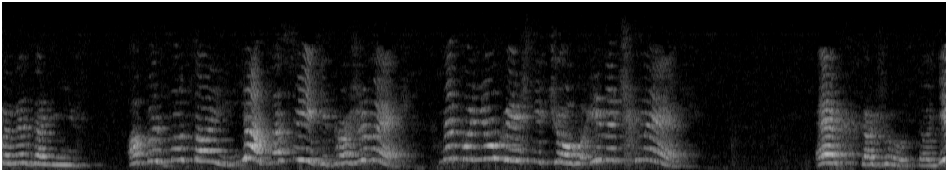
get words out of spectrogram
мене заніс. А без носа як на світі проживеш? Не понюхаєш нічого і не чхнеш. Ех, кажу, тоді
